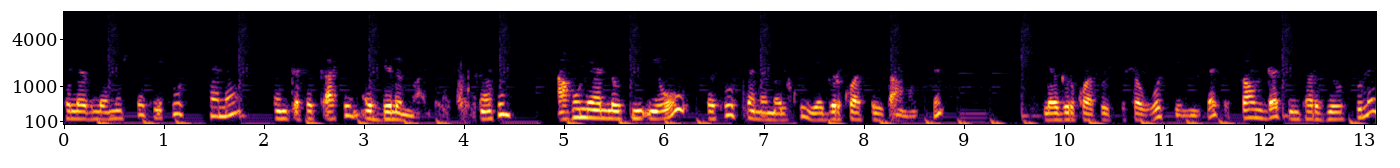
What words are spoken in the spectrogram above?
ክለብ ለመስጠት የተወሰነ እንቅስቃሴም እድልም አለው። ምክንያቱም አሁን ያለው CEO በተወሰነ መልኩ የእግር ኳስ ስልጣኖችን ለእግር ኳሶች ሰዎች የሚሰጥ እስካሁን ድረስ interview ኦቹ ላይ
